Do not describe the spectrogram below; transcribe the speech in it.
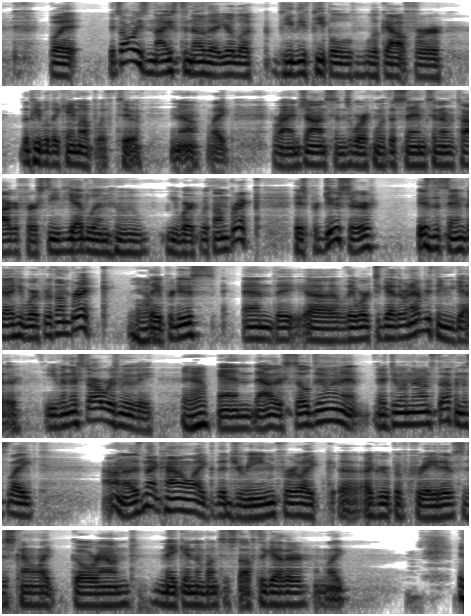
But it's always nice to know that you're look these people look out for the people they came up with too. You know, like Rian Johnson's working with the same cinematographer, Steve Yedlin, who he worked with on Brick. His producer is the same guy he worked with on Brick. Yeah. They produce and they uh, they work together on everything together, even their Star Wars movie. Yeah. And now they're still doing it. They're doing their own stuff, and it's like I don't know. Isn't that kind of like the dream for like a, a group of creatives to just kind of like go around making a bunch of stuff together? I'm like,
